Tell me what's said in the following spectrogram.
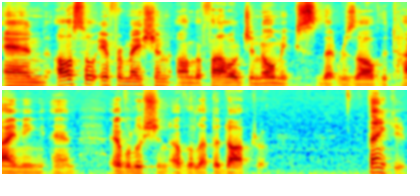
and also information on the phylogenomics that resolve the timing and evolution of the Lepidoptera. Thank you.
